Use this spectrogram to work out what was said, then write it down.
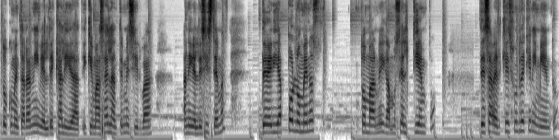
documentar a nivel de calidad y que más adelante me sirva a nivel de sistemas, debería por lo menos tomarme, digamos, el tiempo de saber qué es un requerimiento,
